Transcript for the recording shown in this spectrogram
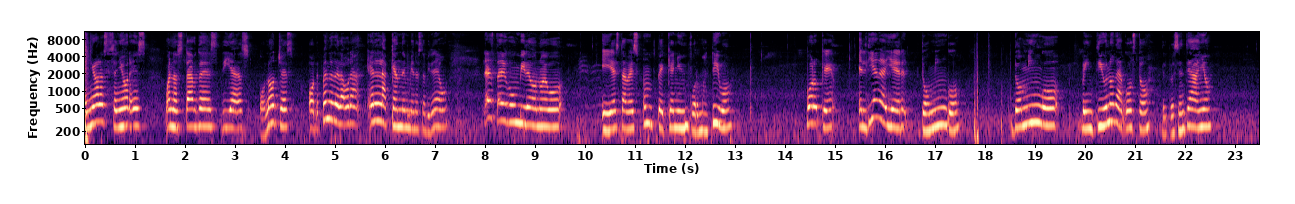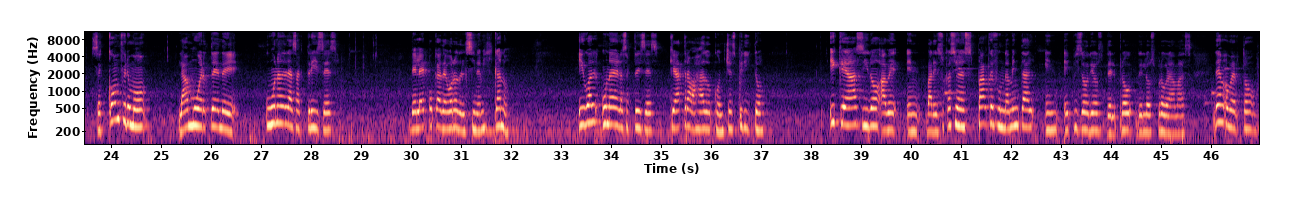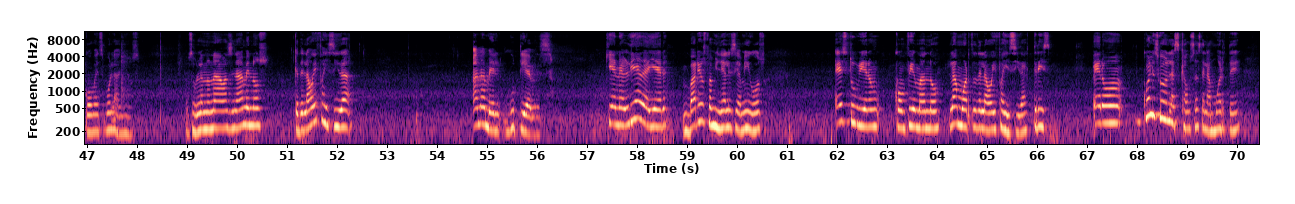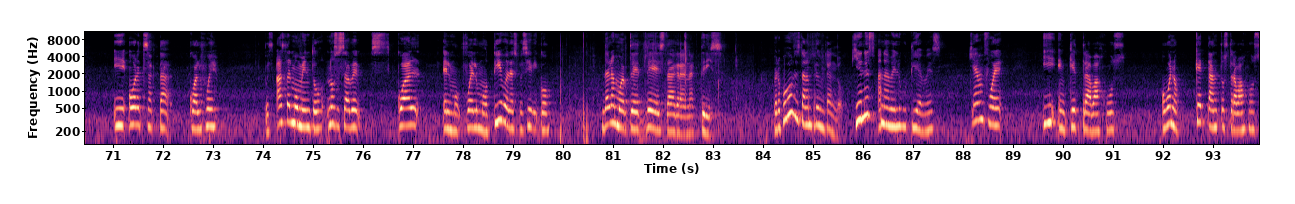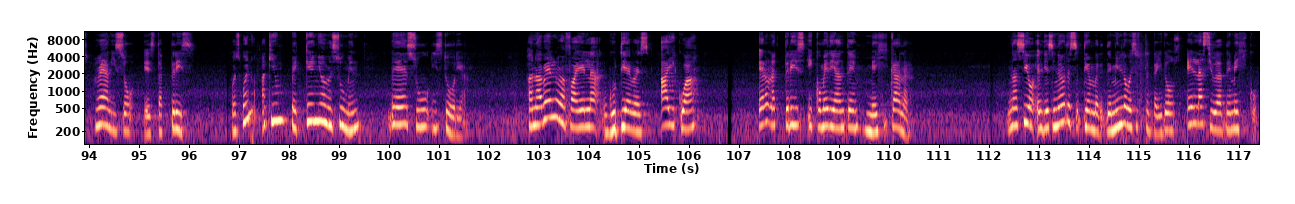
Señoras y señores, buenas tardes, días o noches, o depende de la hora en la que anden viendo este video. Les traigo un video nuevo y esta vez un pequeño informativo. Porque el día de ayer, domingo, domingo 21 de agosto del presente año, se confirmó la muerte de una de las actrices de la época de oro del cine mexicano. Igual una de las actrices que ha trabajado con Chespirito y que ha sido en varias ocasiones parte fundamental en episodios del de los programas de Roberto Gómez Bolaños. Estamos hablando nada más y nada menos que de la hoy fallecida Anabel Gutiérrez, quien el día de ayer varios familiares y amigos estuvieron confirmando la muerte de la hoy fallecida actriz. Pero, ¿cuáles fueron las causas de la muerte y hora exacta cuál fue? Pues hasta el momento no se sabe cuál fue el motivo en específico de la muerte de esta gran actriz. Pero pocos se estarán preguntando, ¿quién es Anabel Gutiérrez? Quién fue y en qué trabajos, o bueno, qué tantos trabajos realizó esta actriz. Pues bueno, aquí un pequeño resumen de su historia. Anabel Rafaela Gutiérrez Aicua era una actriz y comediante mexicana. Nació el 19 de septiembre de 1932 en la Ciudad de México.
